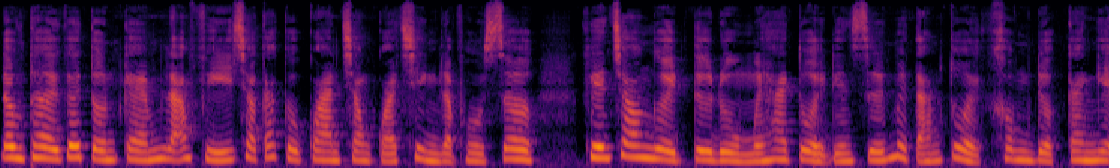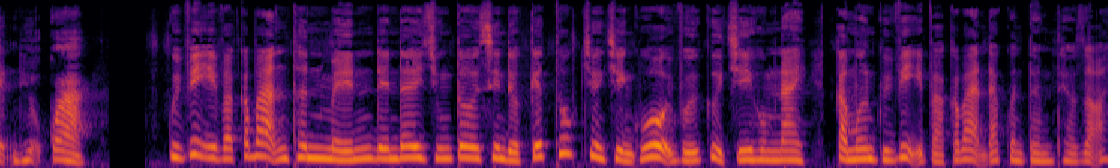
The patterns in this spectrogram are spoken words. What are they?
đồng thời gây tốn kém lãng phí cho các cơ quan trong quá trình lập hồ sơ, khiến cho người từ đủ 12 tuổi đến dưới 18 tuổi không được cai nghiện hiệu quả. Quý vị và các bạn thân mến, đến đây chúng tôi xin được kết thúc chương trình Quốc hội với cử tri hôm nay. Cảm ơn quý vị và các bạn đã quan tâm theo dõi.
